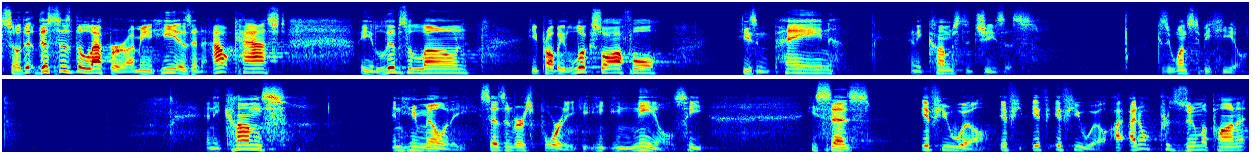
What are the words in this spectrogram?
So th- this is the leper. I mean, he is an outcast. He lives alone. He probably looks awful. He's in pain. And he comes to Jesus because he wants to be healed. And he comes in humility. He says in verse 40, he, he, he kneels. He, he says, If you will, if, if, if you will. I, I don't presume upon it,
